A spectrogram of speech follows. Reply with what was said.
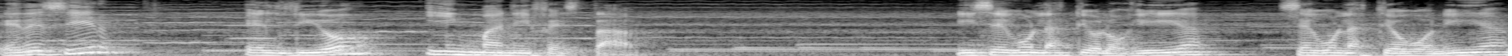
Es decir, el Dios inmanifestado. Y según las teologías, según las teogonías,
